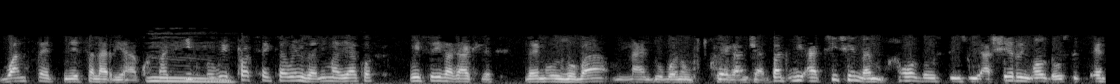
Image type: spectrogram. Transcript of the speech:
one third nesalary yakho. But if we-protecta wenzani imali yakho uyisave kakuhle then uzoba mnandi ubona ukuthi kanjani. But we are teaching them all those things we are sharing all those things and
